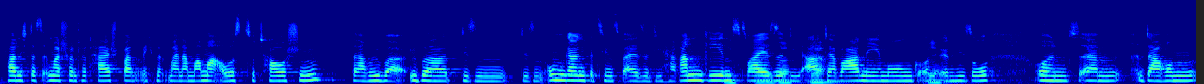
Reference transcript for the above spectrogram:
fand ich das immer schon total spannend, mich mit meiner Mama auszutauschen darüber, über diesen, diesen Umgang bzw. die Herangehensweise, die Art ja. der Wahrnehmung und ja. irgendwie so. Und ähm, darum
